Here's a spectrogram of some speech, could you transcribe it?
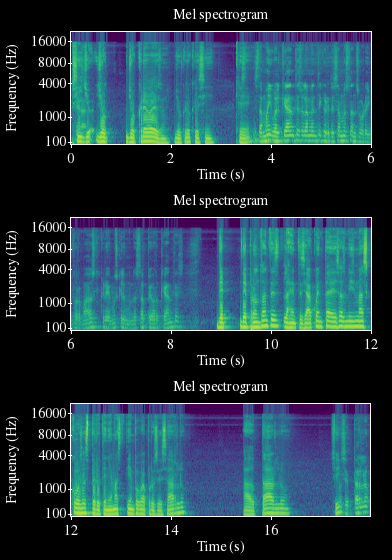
sí, yo, yo, yo creo eso. Yo creo que sí. Que... Estamos igual que antes, solamente que ahorita estamos tan sobreinformados que creemos que el mundo está peor que antes. De, de, pronto antes la gente se da cuenta de esas mismas cosas, pero tenía más tiempo para procesarlo, adoptarlo, ¿sí? aceptarlo.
